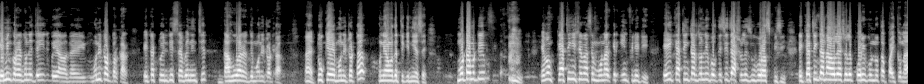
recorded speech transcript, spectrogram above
গেমিং করার জন্য যেই মনিটর দরকার, এটা টোয়েন্টি সেভেন ইঞ্চির দাহুয়ার যে মনিটরটা হ্যাঁ টু কে মনিটরটা উনি আমাদের থেকে নিয়েছে। মোটামুটি এবং ক্যাচিং হিসেবে আছে মোনার্কের ইনফিনিটি। এই ক্যাচিংটার জন্যই বলতেছি যে আসলে যুবরাজ পিসি। এই ক্যাচিংটা না হলে আসলে পরিপূর্ণতা পাইতো না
